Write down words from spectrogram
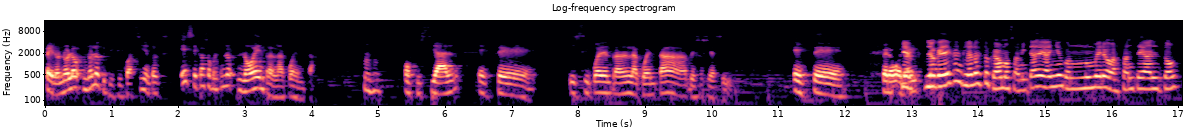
pero no lo, no lo tipificó así. Entonces, ese caso, por ejemplo, no entra en la cuenta oficial este, y sí puede entrar en la cuenta de sociedad civil. Este, pero bueno. Lo que dejan claro esto es que vamos a mitad de año con un número bastante alto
